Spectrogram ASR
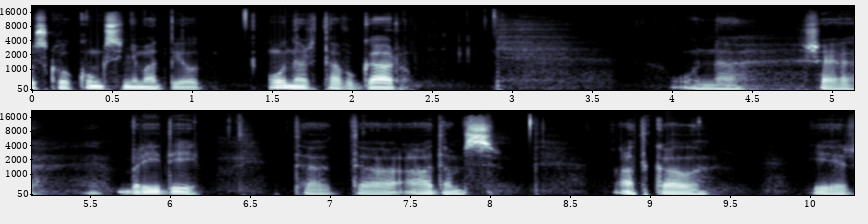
uz ko kungs viņam atbild, un ar tavu garu. Un šajā brīdī tad Ādams atkal ir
